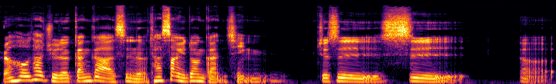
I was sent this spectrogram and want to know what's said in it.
然后他觉得尴尬的是呢，他上一段感情。就是是，呃，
